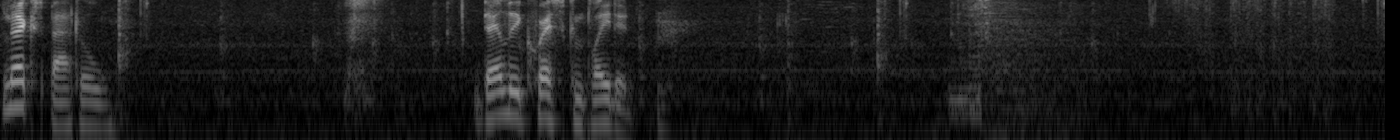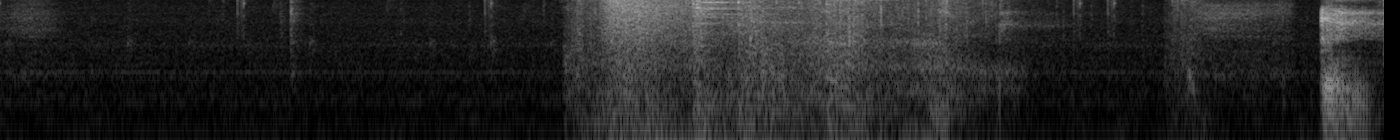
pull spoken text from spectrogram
Next battle. Daily quest completed.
